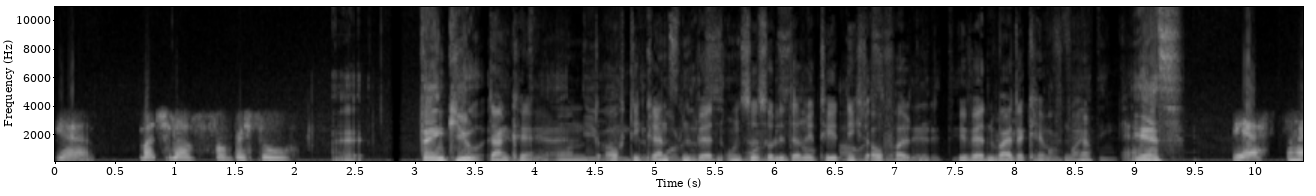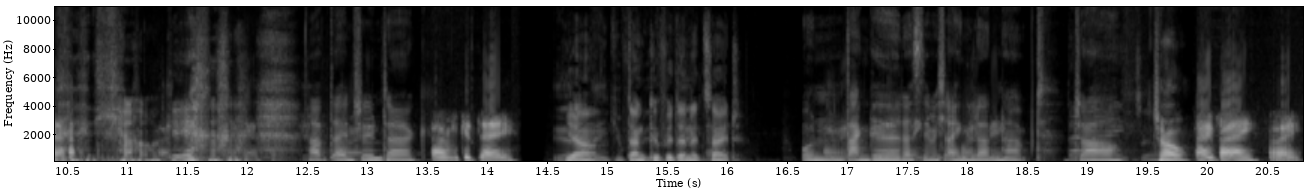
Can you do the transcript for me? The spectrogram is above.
Yeah, much love from Bristol. Uh, thank you. Danke. Und auch die Grenzen werden unsere Solidarität nicht aufhalten. Wir werden weiterkämpfen, ja? Yes. Yes. ja, okay. Habt einen schönen Tag. Have a good day. Ja, danke für deine Zeit. Und danke, dass ihr mich eingeladen habt. Ciao. Ciao. Bye, bye, bye.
